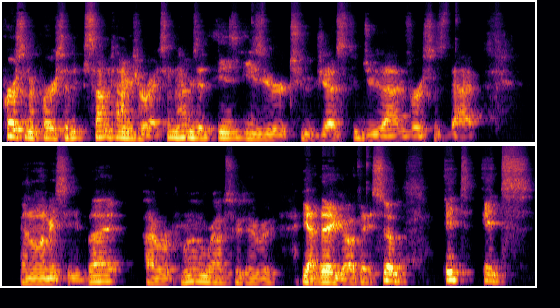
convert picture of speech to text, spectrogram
person to person sometimes you're right sometimes it is easier to just do that versus that and let me see but i oh, yeah there you go okay so it's it's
